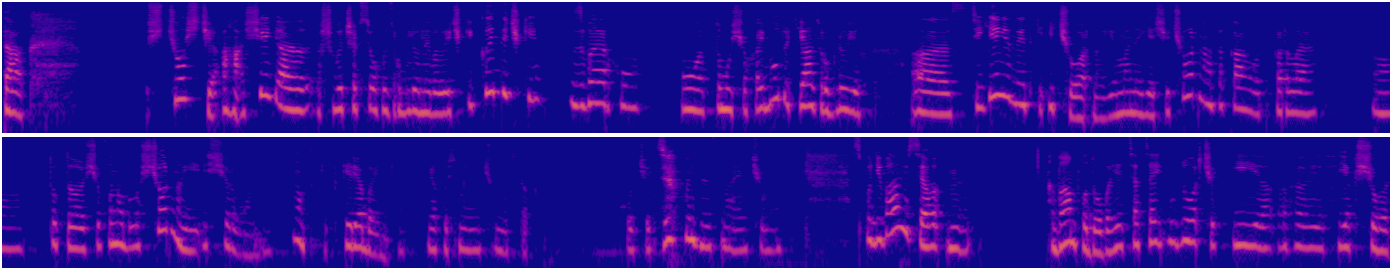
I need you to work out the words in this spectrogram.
Так, Що ще? Ага, ще я швидше всього зроблю невеличкі китички зверху, от, тому що хай будуть, я зроблю їх е, з цієї нитки і чорної. У мене є ще чорна така от перле. Тобто, щоб воно було з чорної і з червоної. Ну, такі, такі рябенькі. Якось мені чомусь так хочеться, не знаю чому. Сподіваюся, вам подобається цей узорчик, і е, якщо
